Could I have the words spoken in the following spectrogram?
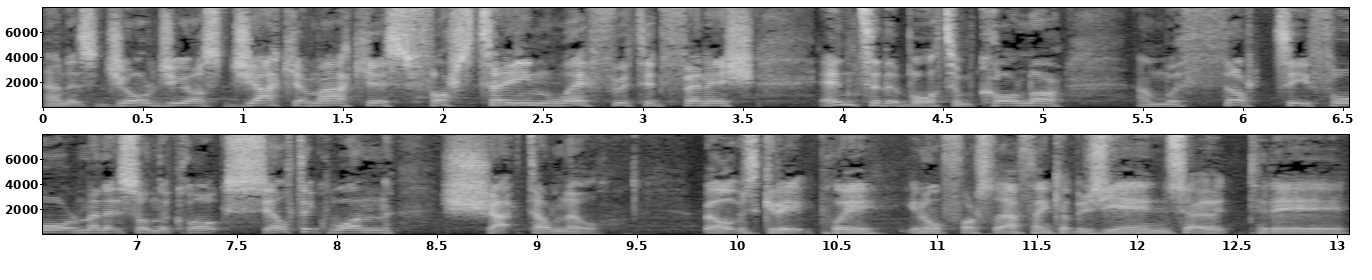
And it's Georgios Giakoumakis. First time left footed finish into the bottom corner. And with 34 minutes on the clock, Celtic 1, Shakhtar nil. Well, it was great play. You know, firstly, I think it was Jenz out to the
